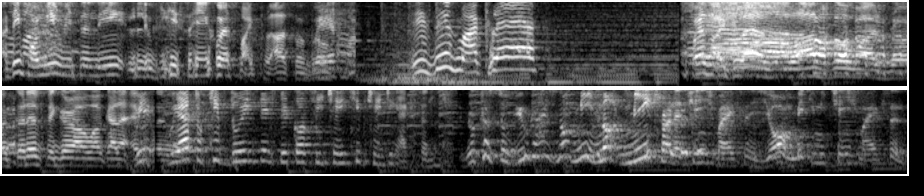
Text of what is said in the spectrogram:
I think for me recently, Luki saying, where's my class also. Where's my- Is this my class? Where's my class? I laughed so much, bro. I couldn't figure out what kind of accent. we have to keep doing things because he cha- keep changing accents. Because of you guys, not me. Not me trying to change my accent. You're making me change my accent.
